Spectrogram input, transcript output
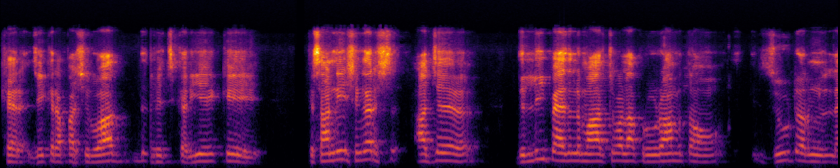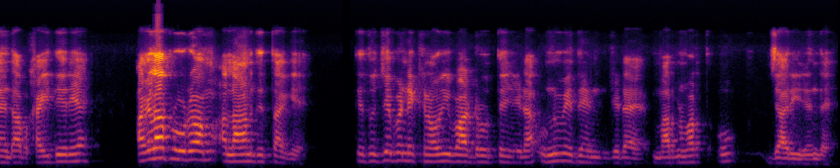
ਖੈਰ, ਜੇਕਰ ਆਪਾਂ ਸ਼ੁਰੂਆਤ ਦੇ ਵਿੱਚ ਕਰੀਏ ਕਿ ਕਿਸਾਨੀ ਸੰਘਰਸ਼ ਅੱਜ ਦਿੱਲੀ ਪੈਦਲ ਮਾਰਚ ਵਾਲਾ ਪ੍ਰੋਗਰਾਮ ਤੋਂ ਜ਼ੂ ਟਰਨ ਲੈਂਦਾ ਵਿਖਾਈ ਦੇ ਰਿਹਾ ਅਗਲਾ ਪ੍ਰੋਗਰਾਮ ਐਲਾਨ ਦਿੱਤਾ ਗਿਆ ਤੇ ਦੂਜੇ ਬੰਨੇ ਖਨੌਰੀ ਬਾਰਡਰ ਉੱਤੇ ਜਿਹੜਾ 19ਵੇਂ ਦਿਨ ਜਿਹੜਾ ਹੈ, ਮਰਨ ਵਰਤ ਉਹ ਜਾਰੀ ਰਹਿੰਦਾ ਹੈ।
